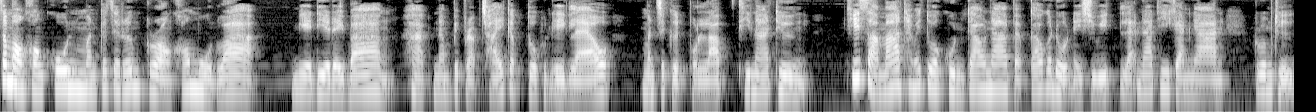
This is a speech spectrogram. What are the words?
สมองของคุณมันก็จะเริ่มกรองข้อมูลว่ามีไอเดียใดบ้าง หากนำไปปรับใช้กับตัวคุณเองแล้ว มันจะเกิดผลลัพธ์ที่น่าทึ่ง ที่สามารถทำให้ตัวคุณก้าวหน้าแบบก้าวกระโดดในชีวิต และหน้าที่การงาน รวมถึง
